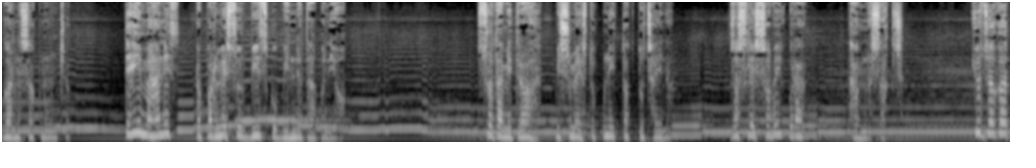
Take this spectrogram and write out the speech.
गर्न सक्नुहुन्छ। त्यही मानिस र परमेश्वर बीचको भिन्नता पनि हो। श्रोता मित्र विश्वमा यस्तो कुनै तत्त्व छैन जसले सबै कुरा थाम्न सक्छ। यो जगत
